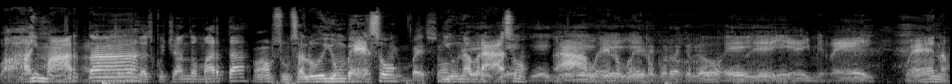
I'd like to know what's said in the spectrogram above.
Ay, Que nos Marta. está escuchando Marta. Ah, pues un saludo y un beso. Y un beso. Y un abrazo. ey, ey, ah, bueno, bueno. Recuerda que luego, ey, ey, Ey, mi rey. Bueno.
